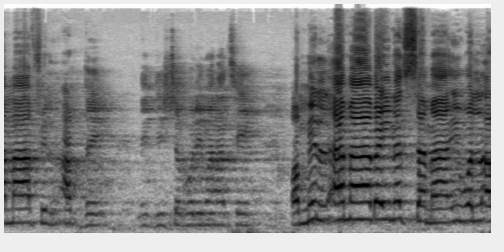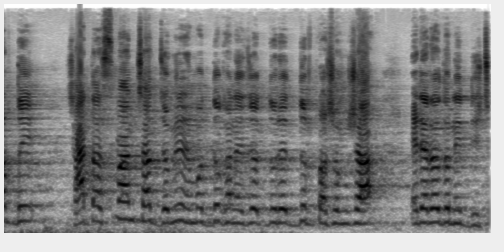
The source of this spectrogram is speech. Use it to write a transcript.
আমা ফিল আর্দে, নির্দিষ্ট পরিমাণ আছে। ও মিল আমা বাইনাস সামাই ওয়াল আর্দে, সাত আসমান, সাত জমিনের মধ্যখানে যদ্দূরের দূর প্রশংসা, এটারও তো নির্দিষ্ট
